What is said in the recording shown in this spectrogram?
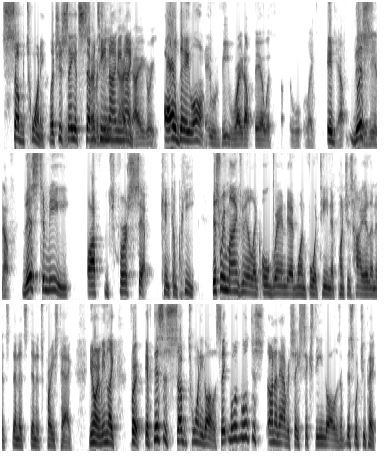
sub twenty, let's just say it's seventeen ninety I, nine I agree. all day long. It would be right up there with like It yep, this easy enough. this to me off first sip can compete. This reminds me of like old granddad 114 that punches higher than its than its than its price tag. You know what I mean? Like for if this is sub twenty dollars, say we'll, we'll just on an average say sixteen dollars. If this is what you pay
